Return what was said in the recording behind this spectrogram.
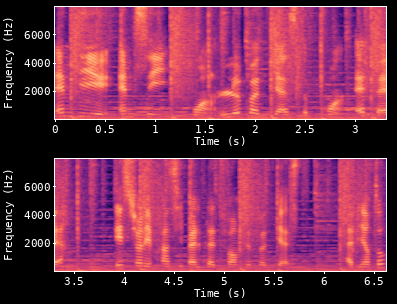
mbamci.lepodcast.fr et sur les principales plateformes de podcast. À bientôt!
